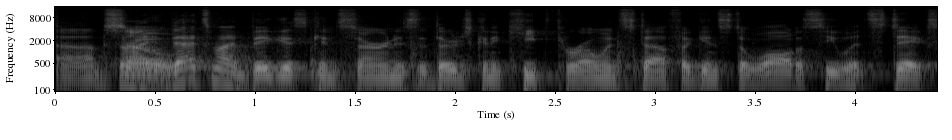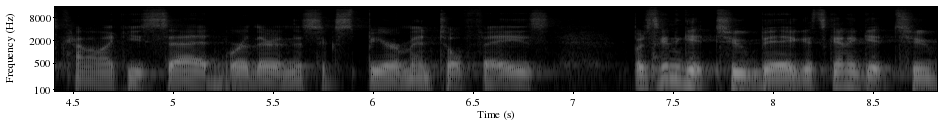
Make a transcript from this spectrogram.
Um, so So- I, that's my biggest concern is that they're just going to keep throwing stuff against a wall to see what sticks, kind of like you said, where they're in this experimental phase. But it's going to get too big, it's going to get too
